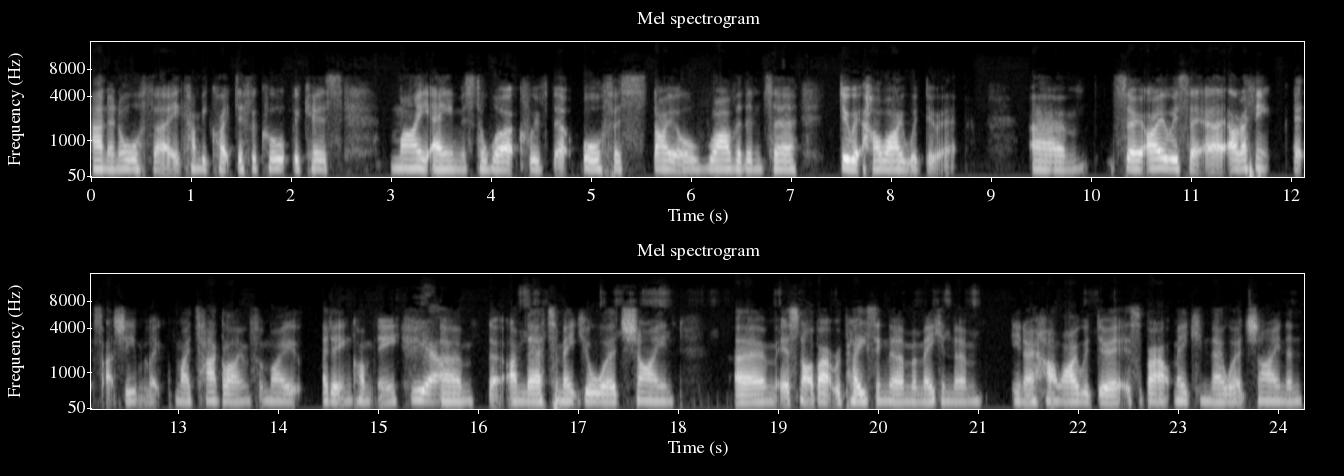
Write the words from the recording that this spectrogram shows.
and an author, it can be quite difficult because my aim is to work with the author's style rather than to do it how I would do it. Um, so I always say, uh, I think it's actually like my tagline for my editing company. Yeah. Um, that I'm there to make your words shine. Um, it's not about replacing them and making them, you know, how I would do it. It's about making their words shine, and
